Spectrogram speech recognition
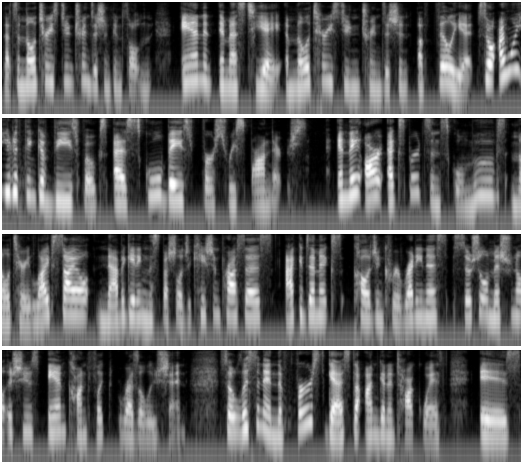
that's a Military Student Transition Consultant, and an MSTA, a Military Student Transition Affiliate. So I want you to think of these folks as school based first responders. And they are experts in school moves, military lifestyle, navigating the special education process, academics, college and career readiness, social emotional issues, and conflict resolution. So, listen in. The first guest that I'm going to talk with is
